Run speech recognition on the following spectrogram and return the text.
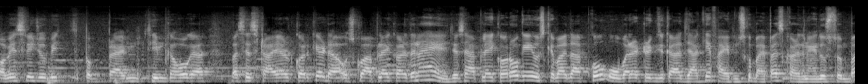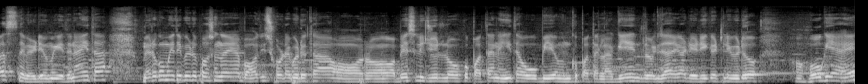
ऑब्वियसली जो भी प्राइम थीम का होगा, बस इस ट्राई आउट करके उसको अप्लाई कर देना है। जैसे अप्लाई करोगे, उसके बाद आपको वो वाला ट्रिक जाके फाइव उसको बाईपास कर देना है। दोस्तों, बस वीडियो में इतना ही था। मेरे को मेरी वीडियो पसंद आया, बहुत ही छोटा वीडियो था और ऑब्वियसली जिन लोगों को पता नहीं था, वो भी उनको पता लगे लग जाएगा। डेडिकेटली वीडियो हो गया है।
